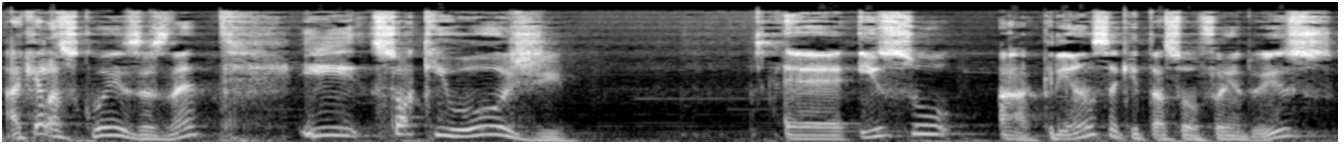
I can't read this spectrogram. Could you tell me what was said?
aquelas coisas, né? E só que hoje, é, isso, a criança que está sofrendo isso,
